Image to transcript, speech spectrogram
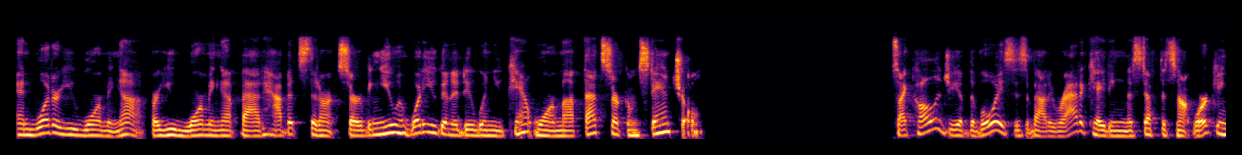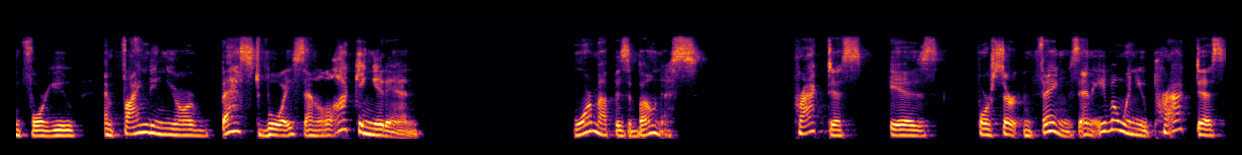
And what are you warming up? Are you warming up bad habits that aren't serving you? And what are you going to do when you can't warm up? That's circumstantial. Psychology of the voice is about eradicating the stuff that's not working for you and finding your best voice and locking it in. Warm up is a bonus. Practice is for certain things. And even when you practice,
